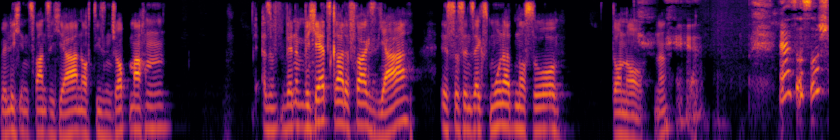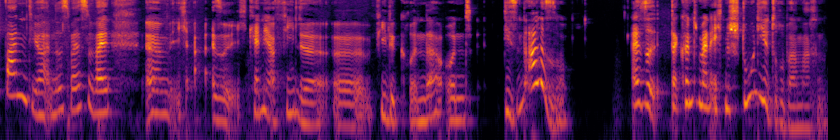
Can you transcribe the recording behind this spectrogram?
will ich in 20 Jahren noch diesen Job machen? Also, wenn du mich jetzt gerade fragst, ja, ist das in sechs Monaten noch so? don't know. Ne? Ja, es ist so spannend, Johannes, weißt du, weil ähm, ich, also ich kenne ja viele, äh, viele Gründer und die sind alle so. Also da könnte man echt eine Studie drüber machen.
